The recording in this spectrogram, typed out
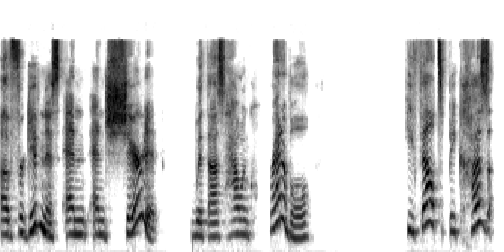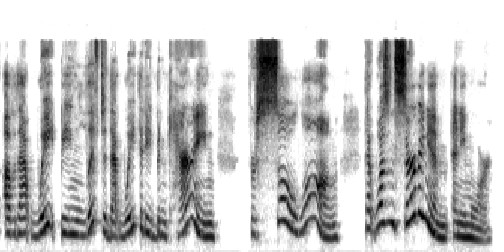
of forgiveness and and shared it with us how incredible he felt because of that weight being lifted, that weight that he'd been carrying for so long that wasn't serving him anymore.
